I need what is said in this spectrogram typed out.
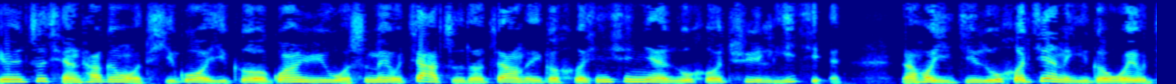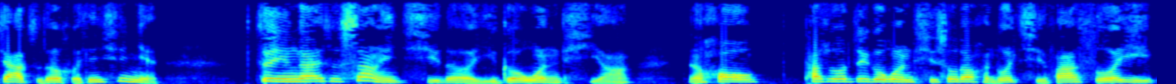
因为之前他跟我提过一个关于我是没有价值的这样的一个核心信念如何去理解，然后以及如何建立一个我有价值的核心信念，这应该是上一期的一个问题啊。然后他说这个问题受到很多启发，所以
